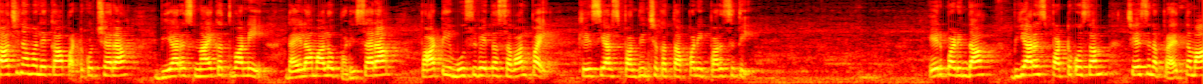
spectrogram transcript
రాజీనామా లేక పట్టుకొచ్చారా? బీఆర్ఎస్ నాయకత్వాన్ని డైలామాలో పడేశారా? పార్టీ మూసివేత సవాల్పై కేసీఆర్ స్పందించక తప్పని పరిస్థితి. ఏర్పడిందా? బీఆర్ఎస్ పట్టు కోసం చేసిన ప్రయత్నమా?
